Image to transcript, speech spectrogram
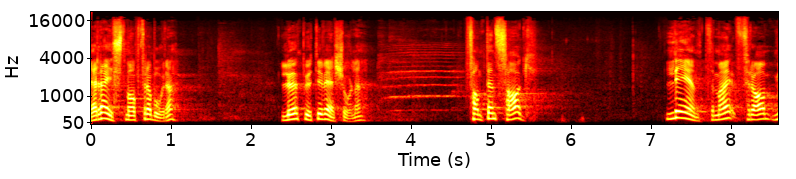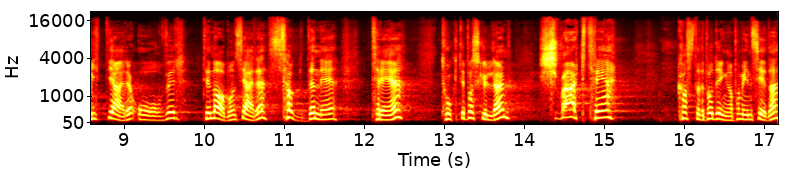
Jeg reiste meg opp fra bordet, løp ut i vedskjolet Fant en sag. lente meg fra mitt gjerde over til naboens gjerde, sagde ned treet, tok det på skulderen. Svært tre! Kastet det på dynga på min side.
